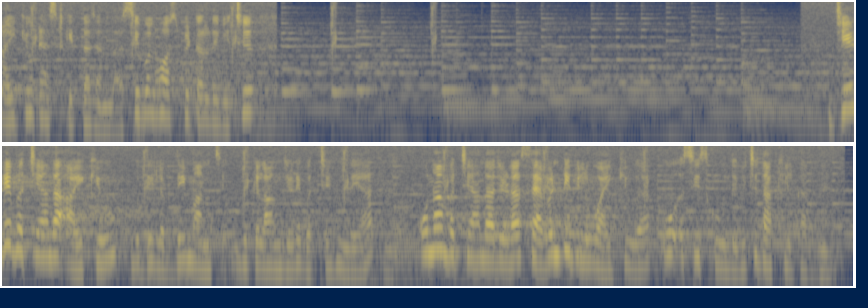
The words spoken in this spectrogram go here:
ਆਈਕਿਊ ਟੈਸਟ ਕੀਤਾ ਜਾਂਦਾ, ਸਿਵਲ ਹਸਪੀਟਲ ਦੇ ਵਿੱਚ। ਜਿਹੜੇ ਬੱਚਿਆਂ ਦਾ ਆਈਕਿਊ ਬੁੱਧੀ ਲਬਧੀ ਮਾਨਸਿਕ ਵਿਕਲਾਂਗ ਜਿਹੜੇ ਬੱਚੇ ਹੁੰਦੇ ਆ, ਉਹਨਾਂ ਬੱਚਿਆਂ ਦਾ ਜਿਹੜਾ 70 ਬਿਲੋ ਆਈਕਿਊ ਹੈ ਉਹ ਅਸੀਂ ਸਕੂਲ ਦੇ ਵਿੱਚ ਦਾਖਲ ਕਰਦੇ ਹਾਂ।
